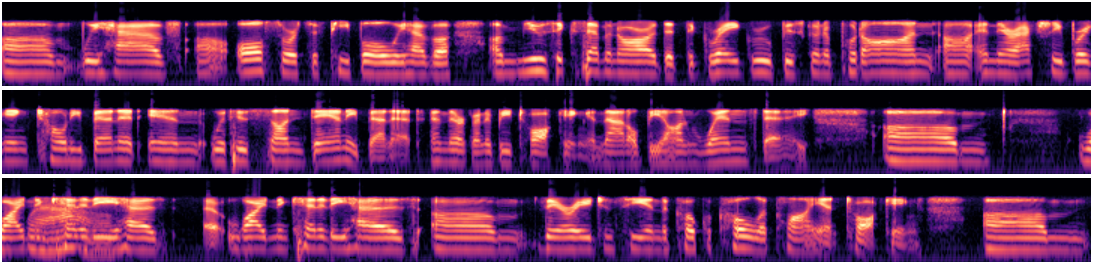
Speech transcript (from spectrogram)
um, we have uh, all sorts of people. We have a, a music seminar that the Grey Group is going to put on, uh, and they're actually bringing Tony Bennett in with his son Danny Bennett, and they're going to be talking, and that'll be on Wednesday. Um, Wieden wow. Kennedy has uh, Wieden and Kennedy has um, their agency and the Coca-Cola client talking. Um,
